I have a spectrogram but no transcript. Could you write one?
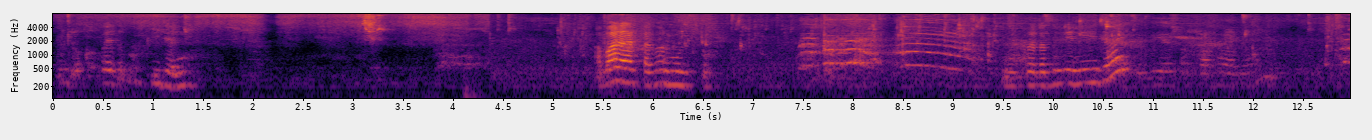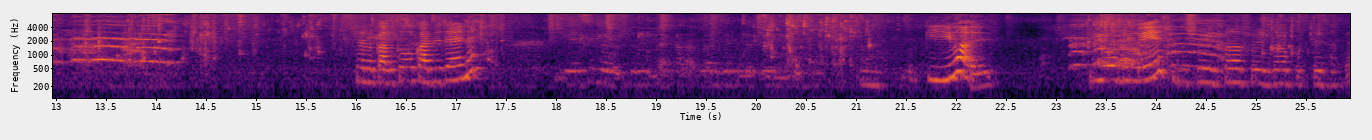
পুজো কবে দেবো? কি জানি আবার একটা ঘর মুছবো মুখটা ধুয়ে নিয়ে যায় কেন, কালকেও কাজে যায় না কি হয়? কি মেয়ে শুধু শরীর খারাপ শরীর খারাপ করতেই থাকে।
